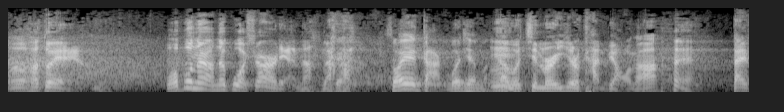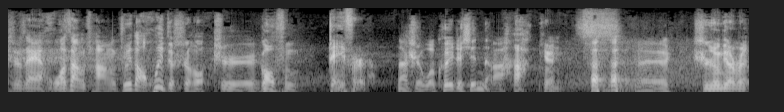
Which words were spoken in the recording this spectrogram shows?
呃，对呀，我不能让他过十二点呢。那、所以赶过去嘛。嗯要不进门一劲儿看表呢啊！嘿，但是在火葬场追悼会的时候，是高峰这份儿的那是我亏着心的啊。呃，师兄弟们，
